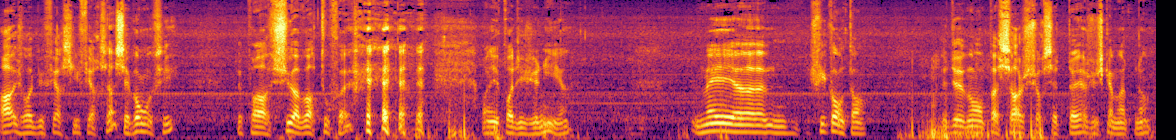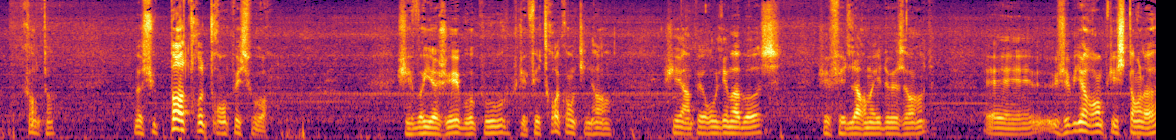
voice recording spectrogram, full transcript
Ah, j'aurais dû faire ci, faire ça, c'est bon aussi. Je n'ai pas su avoir tout fait. on n'est pas des génies, hein. Mais euh, je suis content de mon passage sur cette terre jusqu'à maintenant. Content. Je me suis pas trop trompé souvent. J'ai voyagé beaucoup, j'ai fait trois continents, j'ai un peu roulé ma bosse, j'ai fait de l'armée deux ans, et j'ai bien rempli ce temps-là.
